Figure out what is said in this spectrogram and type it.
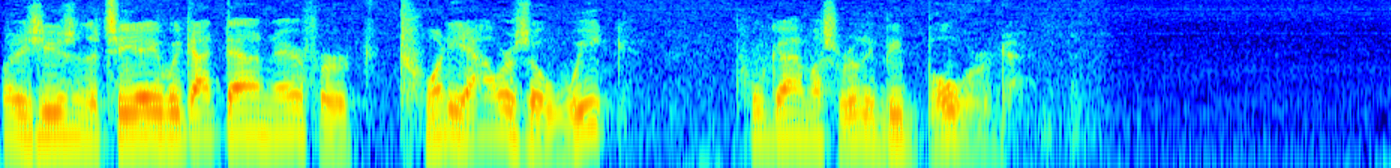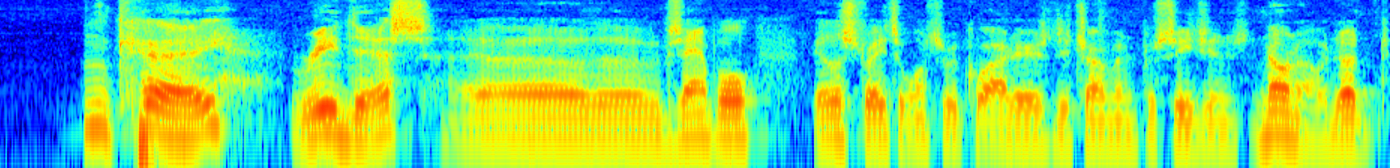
Anybody's using the TA we got down there for 20 hours a week? Poor guy must really be bored. Okay, read this. Uh, the example illustrates that once the required areas determined procedures. No, no, it doesn't.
